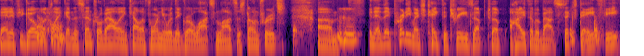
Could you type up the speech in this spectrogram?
And if you go look like in the Central Valley in California, where they grow lots and lots of stone fruits, um, Mm-hmm. you know, they pretty much take the trees up to a height of about six to eight feet,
